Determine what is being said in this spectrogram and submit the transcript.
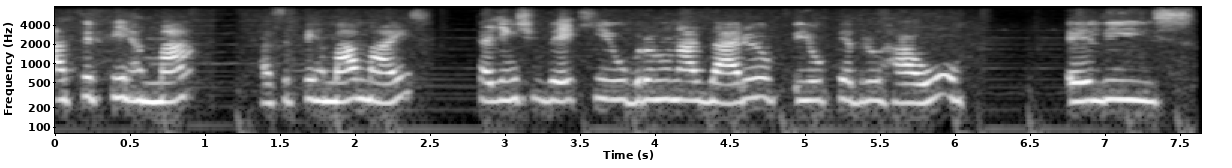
a se firmar, a se firmar mais. A gente vê que o Bruno Nazário e o Pedro Raul, eles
